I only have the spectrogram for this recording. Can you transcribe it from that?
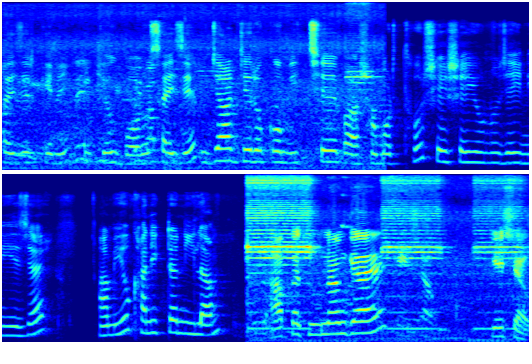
সাইজের কেনে কেউ বড় সাইজের। যার যেরকম ইচ্ছে বা সামর্থ্য সে সেই অনুযায়ী নিয়ে যায়। আমিও খানিকটা নিলাম। আপনার শুভ নাম কে কেশব।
